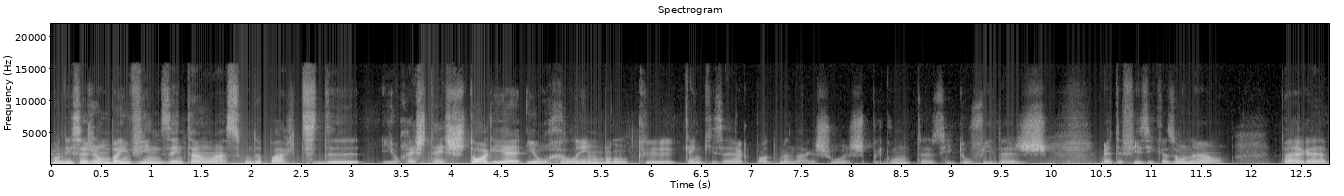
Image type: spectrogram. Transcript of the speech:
Bom dia, sejam bem-vindos então à segunda parte de E o resto é história. Eu relembro que quem quiser pode mandar as suas perguntas e dúvidas metafísicas ou não para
